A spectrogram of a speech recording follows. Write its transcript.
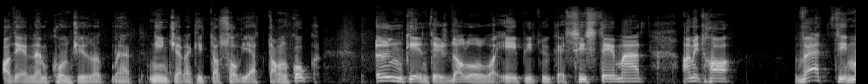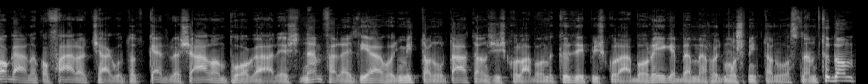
azért nem koncsizok, mert nincsenek itt a szovjet tankok. Önként és dalolva építünk egy szisztémát, amit ha vetti magának a fáradtságot a kedves állampolgár, és nem felejti el, hogy mit tanult általános iskolában, vagy középiskolában régebben, mert hogy most mit tanul, azt nem tudom,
